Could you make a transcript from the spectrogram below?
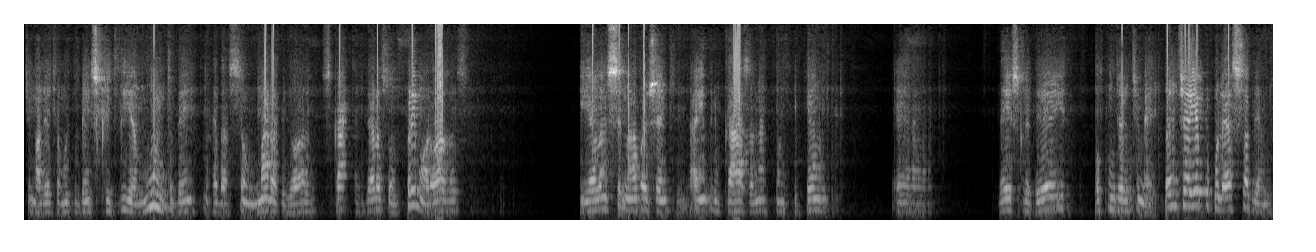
tinha uma letra muito bem, escrevia muito bem, uma redação maravilhosa, as cartas dela são primorosas. E ela ensinava a gente, ainda em casa, né, quando pequeno, é, ler, escrever e pouquinho de aritmética. Então a gente já ia para o colégio sabendo.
